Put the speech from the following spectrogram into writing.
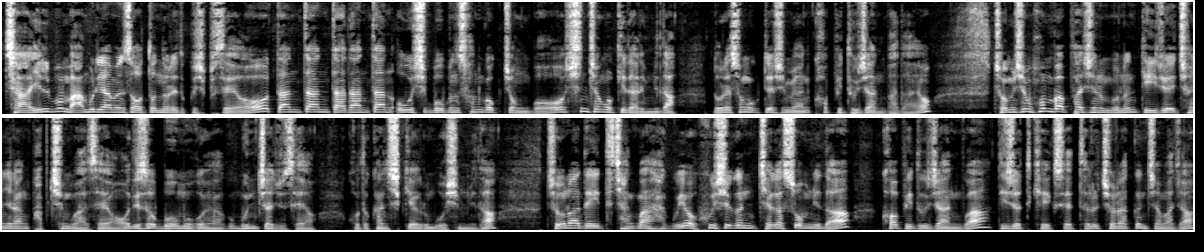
자, 1부 마무리하면서 어떤 노래 듣고 싶으세요? 딴딴따단딴 55분 선곡 정보 신청곡 기다립니다. 노래 선곡되시면 커피 두 잔 받아요. 점심 혼밥 하시는 분은 DJ 천이랑 밥 친구 하세요. 어디서 뭐 먹어야 하고 문자 주세요. 고독한 식객으로 모십니다. 전화 데이트 장만 하고요. 후식은 제가 쏩니다. 커피 두 잔과 디저트 케이크 세트를 전화 끊자마자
